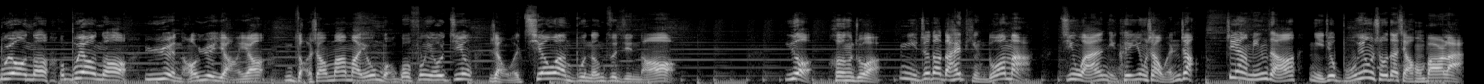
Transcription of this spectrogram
不要挠，不要挠，越挠越痒痒。早上妈妈有抹过风油精，让我千万不能自己挠。哟，哼哼猪，你知道的还挺多嘛。今晚你可以用上蚊帐，这样明早你就不用收到小红包了。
